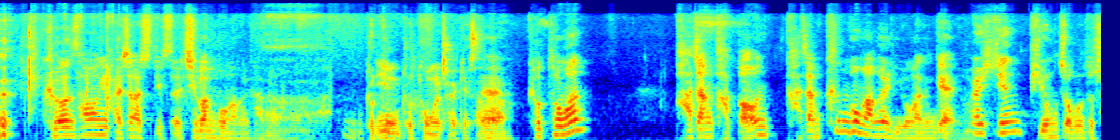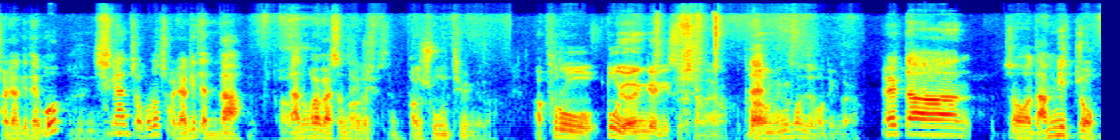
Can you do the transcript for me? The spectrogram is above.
그런 상황이 발생할 수도 있어요. 지방 공항을 가면. 교통 이- 교통을 잘 네, 계산해라. 교통은 가장 가까운 가장 큰 공항을 이용하는 게 훨씬 비용적으로도 절약이 되고 시간적으로 절약이 된다라는 걸 말씀드리고 싶습니다. 아주 좋은 팁입니다. 앞으로 또 여행 계획 있으시잖아요. 다음 행선지는 어딘가요? 일단 저 남미 쪽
